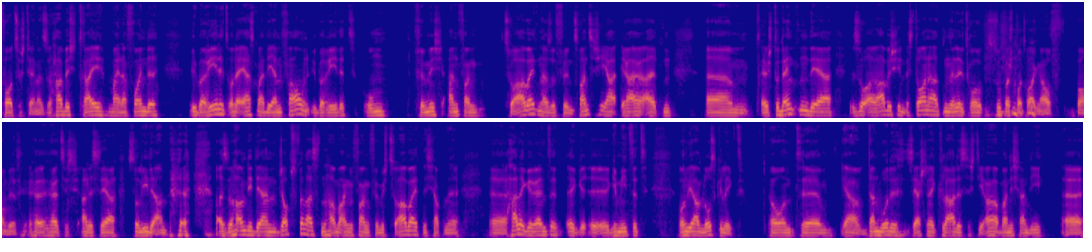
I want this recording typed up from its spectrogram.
vorzustellen. Also habe ich drei meiner Freunde überredet oder erstmal deren Frauen überredet, um für mich anfangen zu arbeiten, also für einen 20 Jahre alten ähm, Studenten, der so arabische Investoren hat, einen Elektro-Supersportwagen aufbauen wird. Hört sich alles sehr solide an. Also haben die deren Jobs verlassen, haben angefangen für mich zu arbeiten. Ich habe eine äh, Halle gerentet, äh, äh, gemietet und wir haben losgelegt. Und ähm, ja, dann wurde sehr schnell klar, dass ich die Araber nicht an die äh,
